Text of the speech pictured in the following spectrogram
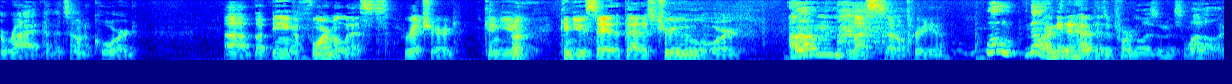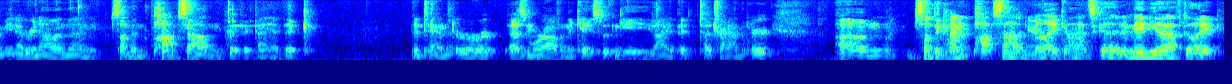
arrived of its own accord. Uh, but being a formalist, Richard, can you can you say that that is true, or Um. less so for you? Well, no. I mean, it happens in formalism as well. I mean, every now and then something pops out in perfect iambic pentameter, or as more often the case with me, iambic tetrameter. Um, something kind of pops out, and you're like, "Oh, that's good." And maybe you have to like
